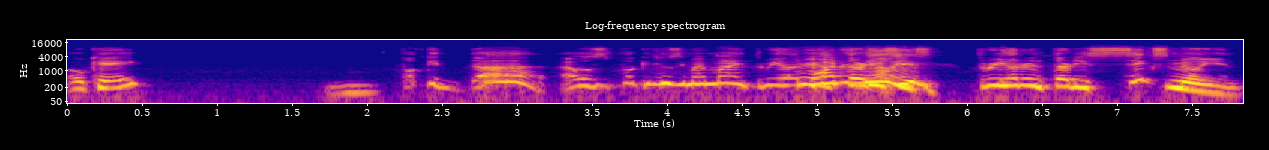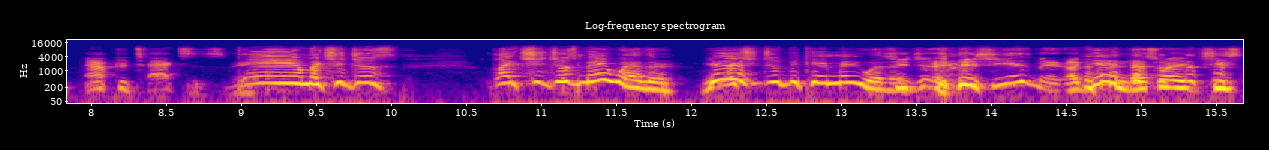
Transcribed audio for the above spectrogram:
okay? Fucking, uh, I was fucking losing my mind. 336, million. 336 million after taxes. man. Damn, like she just, like she just Mayweather. Yeah. like she just became Mayweather. She just, she is man. Again, that's why she's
